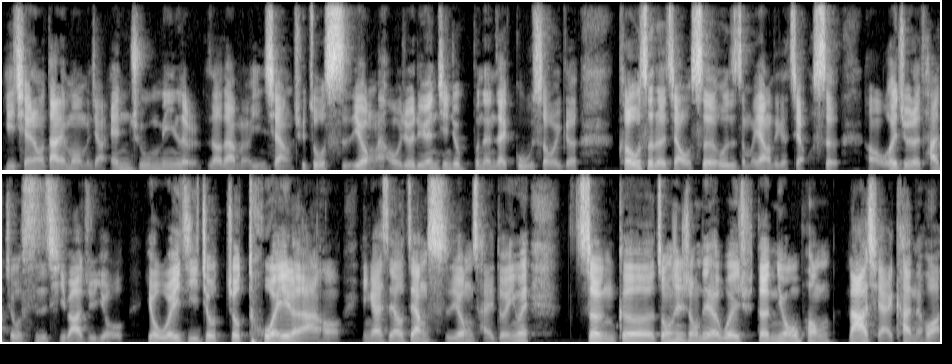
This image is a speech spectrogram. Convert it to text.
以前哦，大联盟我们讲 Andrew Miller，不知道大家有没有印象去做使用啊？我觉得李彦青就不能再固守一个 closer 的角色，或是怎么样的一个角色啊？我会觉得他就是七八局有有危机就就推了啊！哈，应该是要这样使用才对，因为整个中信兄弟的位置的牛棚拉起来看的话，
